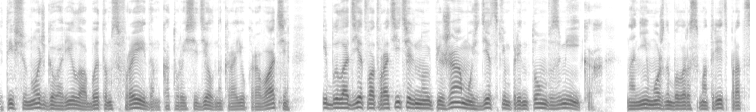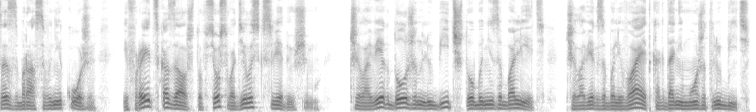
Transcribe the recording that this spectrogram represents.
И ты всю ночь говорила об этом с Фрейдом, который сидел на краю кровати и был одет в отвратительную пижаму с детским принтом в змейках. На ней можно было рассмотреть процесс сбрасывания кожи. И Фрейд сказал, что все сводилось к следующему — Человек должен любить, чтобы не заболеть. Человек заболевает, когда не может любить.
